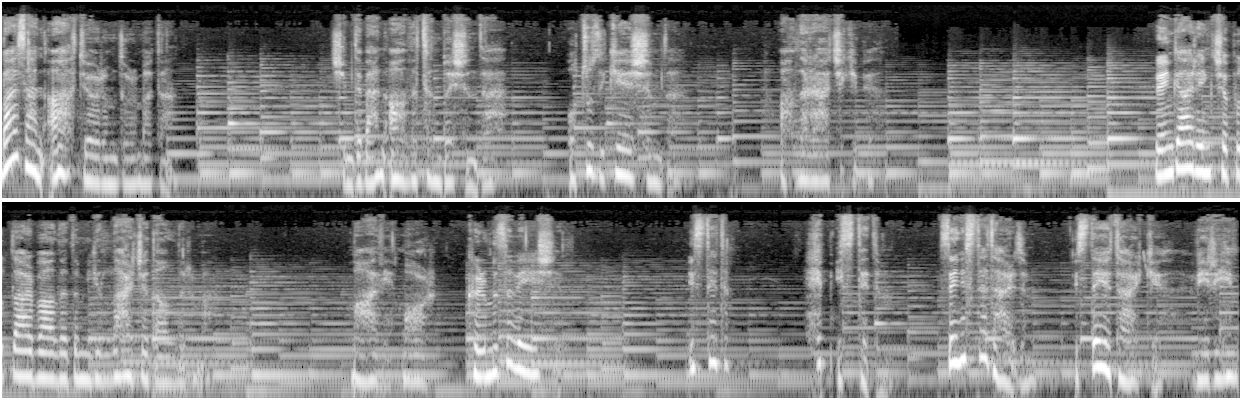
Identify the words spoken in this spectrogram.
Bazen ah diyorum durmadan. Şimdi ben ağlatın başında. 32 yaşımda. Ahlar ağacı gibi. Rengarenk çaputlar bağladım yıllarca dallarıma. Mavi, mor, kırmızı ve yeşil. İstedim. Hep istedim. Sen iste derdim. İste yeter ki vereyim.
